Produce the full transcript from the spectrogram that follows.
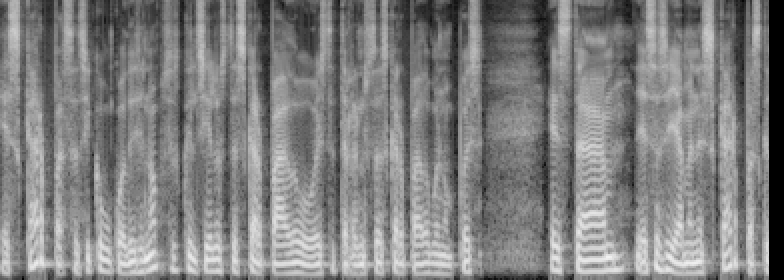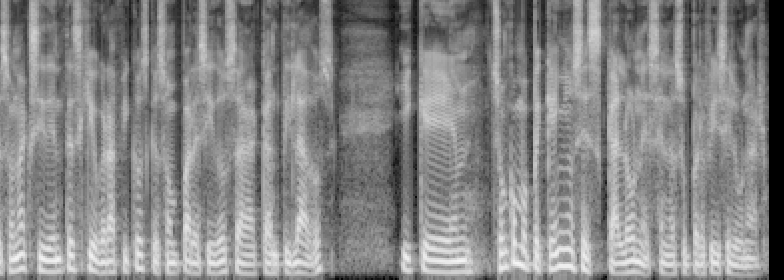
escarpas, así como cuando dicen, no, pues es que el cielo está escarpado o este terreno está escarpado, bueno, pues esta, esas se llaman escarpas, que son accidentes geográficos que son parecidos a acantilados y que son como pequeños escalones en la superficie lunar.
